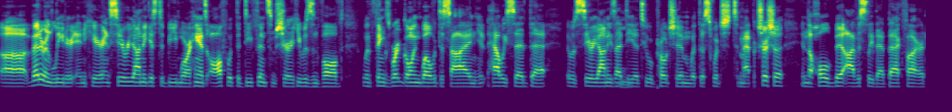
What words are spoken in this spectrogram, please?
uh, veteran leader in here, and Sirianni gets to be more hands off with the defense. I'm sure he was involved when things weren't going well with Desai, and how he said that it was Sirianni's idea to approach him with the switch to Matt Patricia, and the whole bit obviously that backfired.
